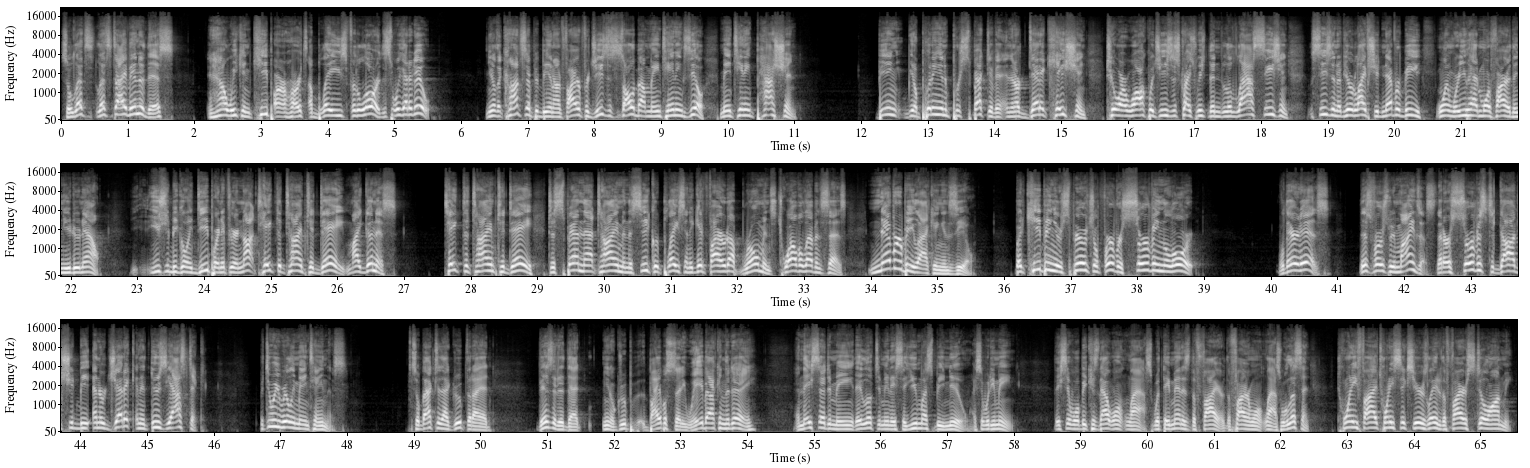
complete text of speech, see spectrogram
So let's let's dive into this and how we can keep our hearts ablaze for the Lord. This is what we got to do. You know, the concept of being on fire for Jesus is all about maintaining zeal, maintaining passion, being, you know, putting in perspective and, our dedication to our walk with Jesus Christ. We, the, the last season, season of your life should never be one where you had more fire than you do now. You should be going deeper. And if you're not, take the time today. My goodness. Take the time today to spend that time in the secret place and to get fired up. Romans 12 11 says, Never be lacking in zeal, but keeping your spiritual fervor, serving the Lord. Well, there it is. This verse reminds us that our service to God should be energetic and enthusiastic. But do we really maintain this? So back to that group that I had visited, that you know group Bible study way back in the day, and they said to me, they looked at me, they said, "You must be new." I said, "What do you mean?" They said, "Well, because that won't last." What they meant is the fire. The fire won't last. Well, listen, 25, 26 years later, the fire's still on me.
